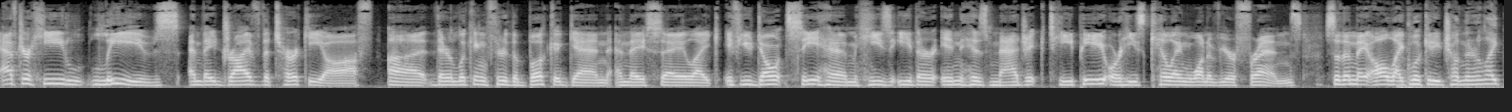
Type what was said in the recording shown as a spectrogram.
After he leaves and they drive the turkey off, uh, they're looking through the book again and they say like, if you don't see him, he's either in his magic teepee or he's killing one of your friends. So then they all like look at each other and they're like,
